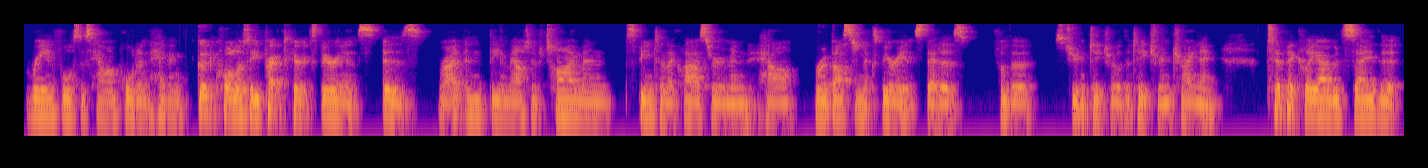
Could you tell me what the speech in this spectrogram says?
reinforces how important having good quality practica experience is, right? And the amount of time and spent in the classroom and how robust an experience that is for the student teacher or the teacher in training. Typically, I would say that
